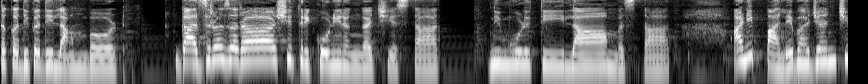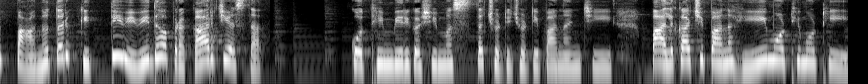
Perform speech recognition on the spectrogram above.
तर कधी कधी लांबट. गाजरं जरा अशी त्रिकोणी रंगाची असतात. निमुळती लांब असतात. आणि पालेभाज्यांची पानं तर किती विविध प्रकारची असतात. कोथिंबीर कशी मस्त छोटी छोटी पानांची पालकाची पानं ही मोठी मोठी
